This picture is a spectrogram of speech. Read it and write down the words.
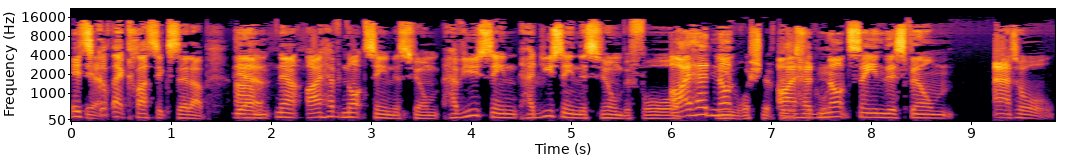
It's got that classic setup. Yeah. Um, now, I have not seen this film. Have you seen? Had you seen this film before? I had not You watched it. I had record? not seen this film at all.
